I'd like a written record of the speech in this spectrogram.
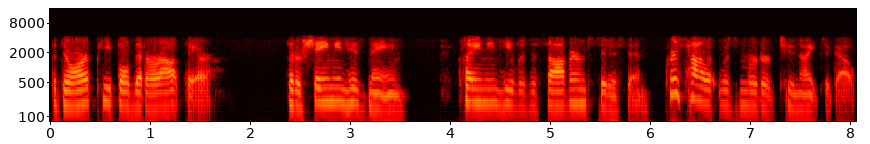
But there are people that are out there that are shaming his name, claiming he was a sovereign citizen. Chris Hallett was murdered two nights ago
